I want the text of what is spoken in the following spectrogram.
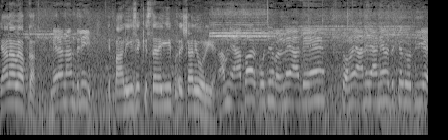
क्या नाम है आपका? मेरा नाम दिलीप। पानी से किस तरह की परेशानी हो रही है? हम यहाँ पर कोचिंग भरने आते हैं तो हमें आने जाने में दिक्कत होती है।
